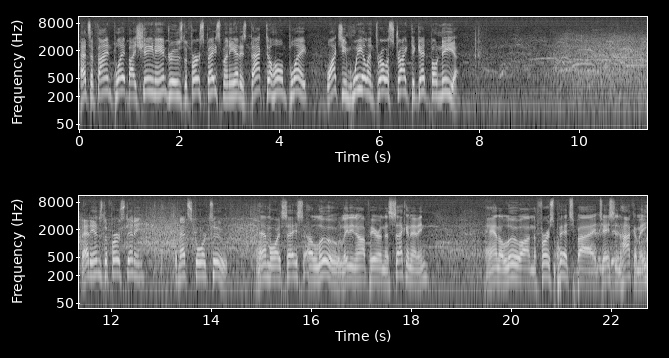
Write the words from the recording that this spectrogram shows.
That's a fine play by Shane Andrews, the first baseman. He had his back to home plate. Watch him wheel and throw a strike to get Bonilla. That ends the first inning. The Mets scored two. And Moises Alou leading off here in the second inning. And Alou on the first pitch by Jason Jacome.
